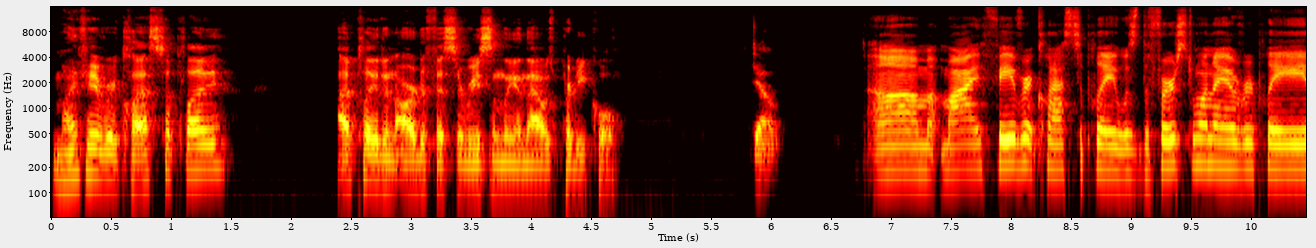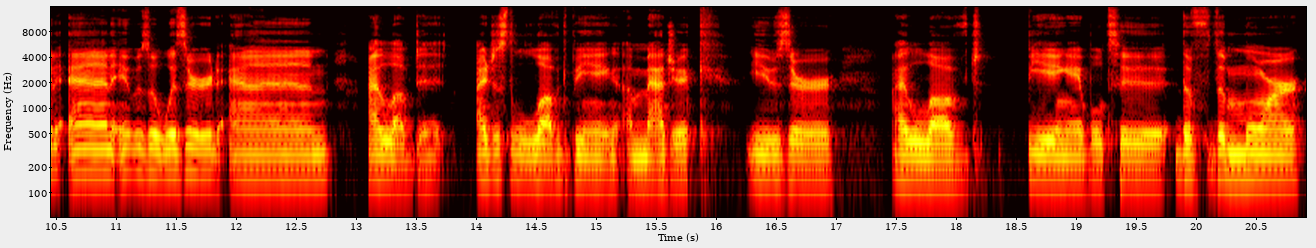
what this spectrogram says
My favorite class to play? I played an Artificer recently, and that was pretty cool. Dope. Um, my favorite class to play was the first one I ever played, and it was a wizard, and I loved it. I just loved being a magic user. I loved being able to the the more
